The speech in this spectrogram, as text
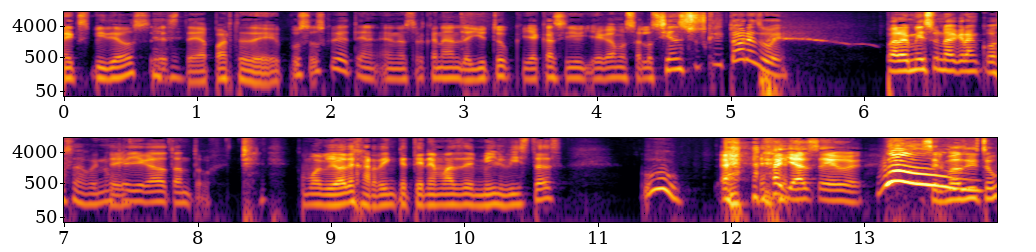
en Xvideos. Este, aparte de, pues suscríbete en, en nuestro canal de YouTube, que ya casi llegamos a los 100 suscriptores, güey. Para mí es una gran cosa, güey. Nunca Sí. he llegado tanto, güey. Como el video de jardín que tiene más de mil vistas. Uh. ya sé, güey. Es el más visto.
